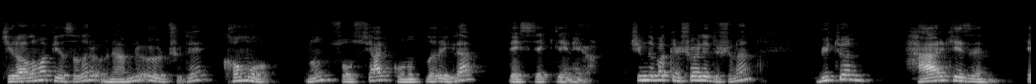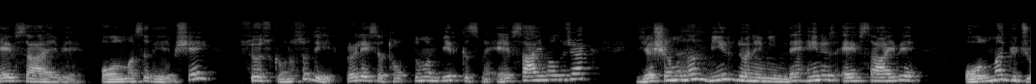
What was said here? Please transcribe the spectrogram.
Kiralama piyasaları önemli ölçüde kamunun sosyal konutlarıyla destekleniyor. Şimdi bakın şöyle düşünün. Bütün herkesin ev sahibi olması diye bir şey söz konusu değil. Öyleyse toplumun bir kısmı ev sahibi olacak. Yaşamının bir döneminde henüz ev sahibi olma gücü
